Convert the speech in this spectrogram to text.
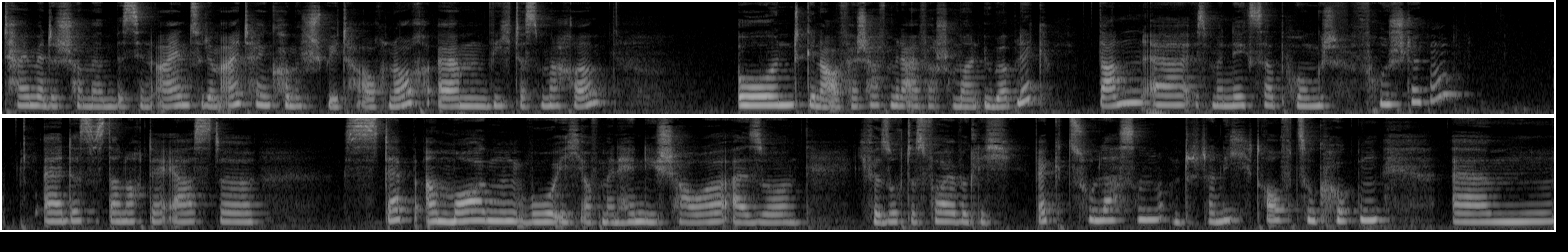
Teile mir das schon mal ein bisschen ein. Zu dem Einteilen komme ich später auch noch, ähm, wie ich das mache. Und genau, verschaffe mir da einfach schon mal einen Überblick. Dann äh, ist mein nächster Punkt Frühstücken. Äh, das ist dann noch der erste Step am Morgen, wo ich auf mein Handy schaue. Also ich versuche das vorher wirklich wegzulassen und da nicht drauf zu gucken. Ähm,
